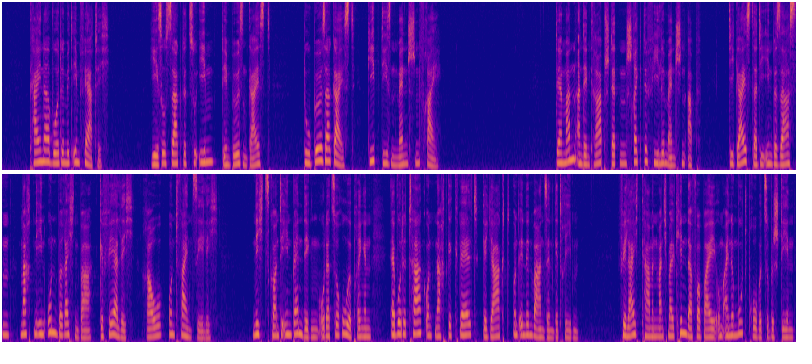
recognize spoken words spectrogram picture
Keiner wurde mit ihm fertig. Jesus sagte zu ihm, dem bösen Geist, Du böser Geist, gib diesen Menschen frei. Der Mann an den Grabstätten schreckte viele Menschen ab. Die Geister, die ihn besaßen, machten ihn unberechenbar, gefährlich, rau und feindselig. Nichts konnte ihn bändigen oder zur Ruhe bringen, er wurde Tag und Nacht gequält, gejagt und in den Wahnsinn getrieben. Vielleicht kamen manchmal Kinder vorbei, um eine Mutprobe zu bestehen,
